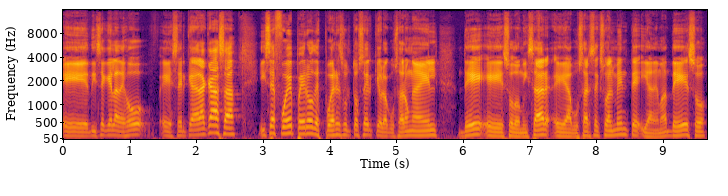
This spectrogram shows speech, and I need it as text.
eh, dice que la dejó eh, cerca de la casa y se fue, pero después resultó ser que lo acusaron a él de eh, sodomizar, abusar sexualmente y además de eso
